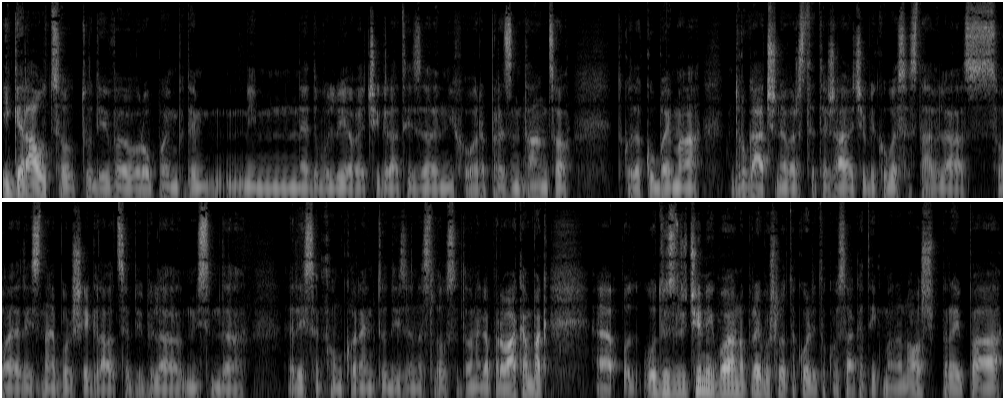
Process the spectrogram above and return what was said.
igralcev tudi v Evropo in potem jim ne dovolijo več igrati za njihovo reprezentanco. Tako da Kuba ima drugačne vrste težave. Če bi Kuba sestavila svoje res najboljše igralce, bi bila, mislim, da resen konkurent tudi za naslov svetovnega prvaka. Ampak eh, od, izločilnih bojev naprej bo šlo tako ali tako vsaka tekma na nož, prej pa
